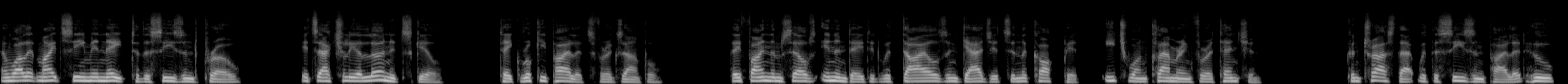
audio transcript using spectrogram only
And while it might seem innate to the seasoned pro, it's actually a learned skill. Take rookie pilots, for example. They find themselves inundated with dials and gadgets in the cockpit, each one clamoring for attention. Contrast that with the seasoned pilot who,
